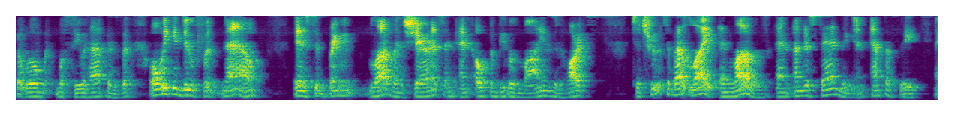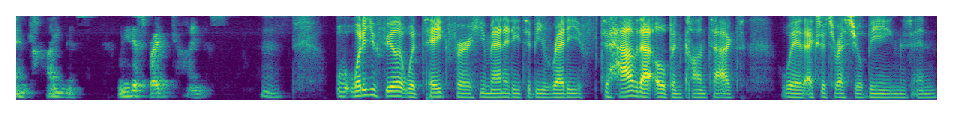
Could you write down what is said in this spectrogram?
But we'll we'll see what happens. But all we can do for now is to bring love and shareness and, and open people's minds and hearts to truth about light and love and understanding and empathy and kindness. We need to spread kindness. Hmm. What do you feel it would take for humanity to be ready to have that open contact with extraterrestrial beings and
